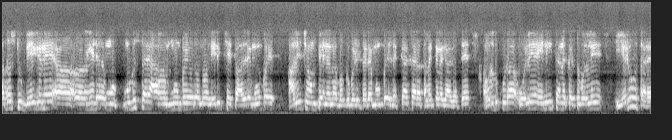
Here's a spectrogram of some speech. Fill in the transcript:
ಆದಷ್ಟು ಬೇಗನೆ ಮುಗಿಸ್ತಾರೆ ಮುಂಬೈಯವರು ಅನ್ನುವ ನಿರೀಕ್ಷೆ ಇತ್ತು. ಆದ್ರೆ ಮುಂಬೈ ಹಾಲಿ ಚಾಂಪಿಯನ್ ಅನ್ನ ಬಗ್ಗು ಮುಂಬೈ ಲೆಕ್ಕಾಚಾರ ತಲೆಕೆಳಗಾಗತ್ತೆ. ಅವ್ರದ್ದು ಕೂಡ ಒಳ್ಳೆಯ ಇನ್ನಿಂಗ್ಸ್ ಅನ್ನ ಕಟ್ಟುವಲ್ಲಿ ಎಡುತ್ತಾರೆ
